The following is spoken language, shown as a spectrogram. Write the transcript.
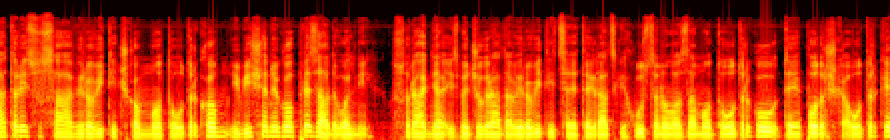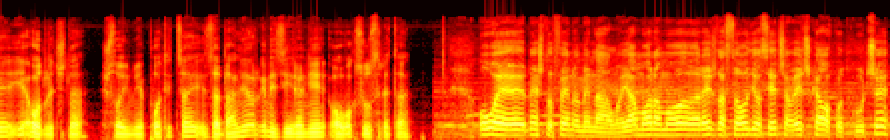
Organizatori su sa Virovitičkom moto utrkom i više nego prezadovoljni. Suradnja između grada Virovitice te gradskih ustanova za moto utrku te podrška utrke je odlična, što im je poticaj za dalje organiziranje ovog susreta. Ovo je nešto fenomenalno. Ja moram reći da se ovdje osjećam već kao kod kuće. E,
